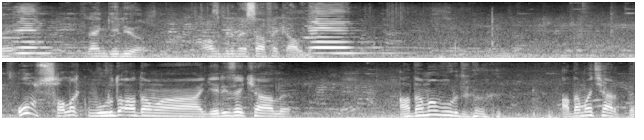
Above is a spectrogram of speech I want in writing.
Ve tren geliyor. Az bir mesafe kaldı. O salak vurdu adama. Geri zekalı. Adama vurdu. adama çarptı.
